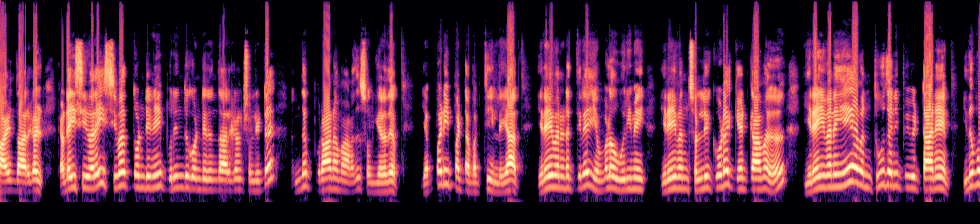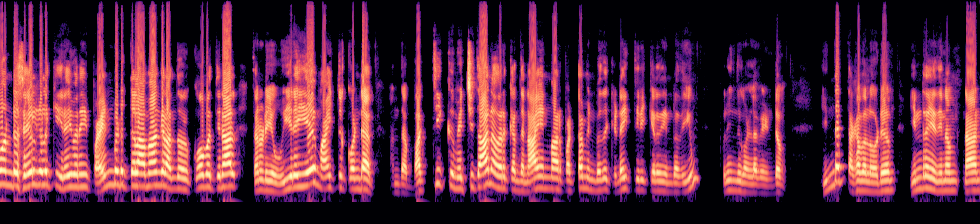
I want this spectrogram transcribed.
வாழ்ந்தார்கள். கடைசி வரை சிவ தொண்டினை புரிந்து கொண்டிருந்தார்கள் சொல்லிட்டு அந்த புராணமானது சொல்கிறது. எப்படிப்பட்ட பக்தி இல்லையா? இறைவனிடத்திலே எவ்வளவு உரிமை இறைவன் சொல்லி கூட கேட்காமல் இறைவனையே அவன் தூதனுப்பி விட்டானே இது போன்ற செயல்களுக்கு இறைவனை பயன்படுத்தலாமாங்கிற அந்த ஒரு கோபத்தினால் தன்னுடைய உயிரையே மாய்த்து கொண்ட அந்த பக்திக்கு மெச்சிதான் அவருக்கு அந்த நாயன்மார் பட்டம் என்பது கிடைத்திருக்கிறது என்பதையும் புரிந்து கொள்ள வேண்டும். இந்த தகவலோடு இன்றைய தினம் நான்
